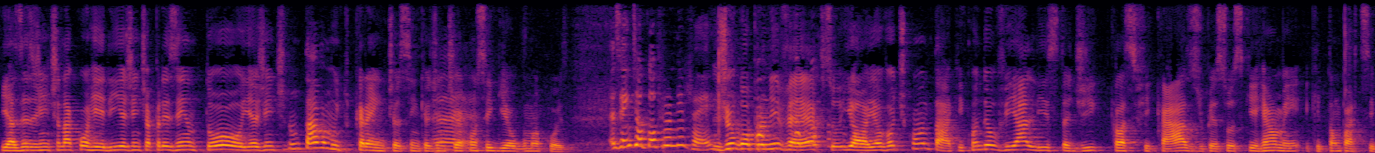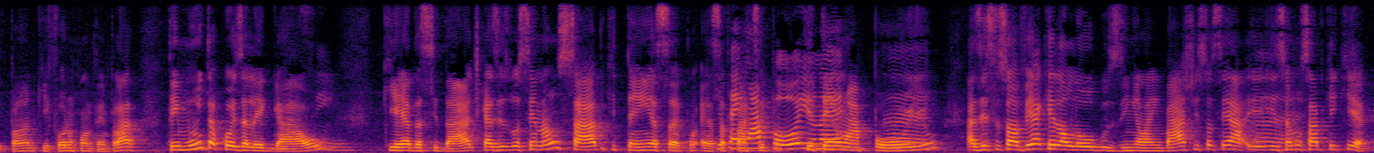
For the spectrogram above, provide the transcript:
E às vezes a gente na correria, a gente apresentou e a gente não tava muito crente, assim, que a gente É. ia conseguir alguma coisa. A gente jogou pro universo. Jogou pro universo. e ó, eu vou te contar que quando eu vi a lista de classificados, de pessoas que realmente que estão participando, que foram contempladas, tem muita coisa legal Sim. Que é da cidade, que às vezes você não sabe que tem essa essa tem um apoio, que né? tem um apoio. Às vezes você só vê aquela logozinha lá embaixo e você, e- e você não sabe o que, que é.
